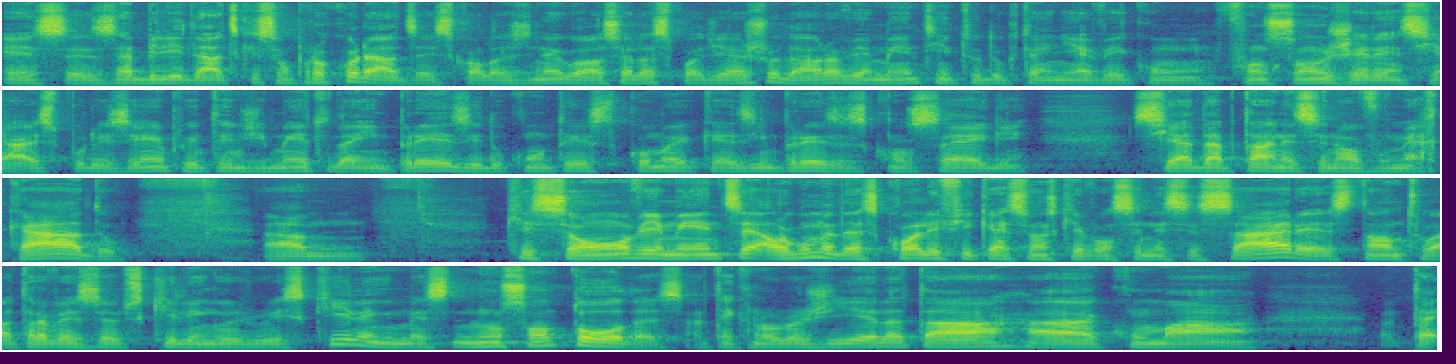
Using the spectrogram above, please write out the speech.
essas habilidades que são procuradas. As escolas de negócio elas podem ajudar, obviamente, em tudo que tem a ver com funções gerenciais, por exemplo, entendimento da empresa e do contexto, como é que as empresas conseguem se adaptar nesse novo mercado. Um, que são, obviamente, algumas das qualificações que vão ser necessárias, tanto através do upskilling ou reskilling, mas não são todas. A tecnologia está uh, com uma está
